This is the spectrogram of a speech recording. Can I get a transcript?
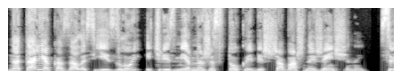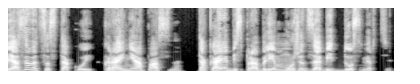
Наталья казалась ей злой и чрезмерно жестокой, бесшабашной женщиной. Связываться с такой крайне опасно. Такая без проблем может забить до смерти.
